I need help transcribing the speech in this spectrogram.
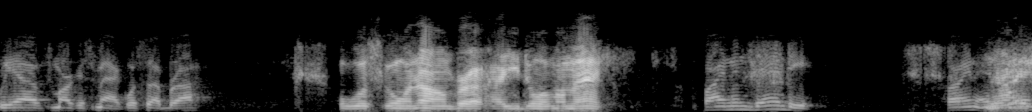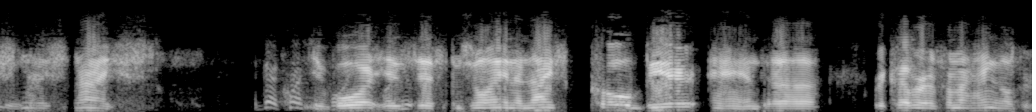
We have Marcus Mack. What's up, brah? What's going on, bro? How you doing, my man? Fine and dandy. Fine and nice, dandy. nice, nice. I got a question Your boy you. Is you- just enjoying a nice cold beer and uh recovering from a hangover.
